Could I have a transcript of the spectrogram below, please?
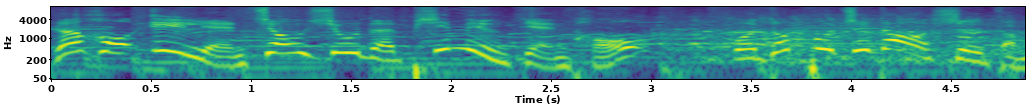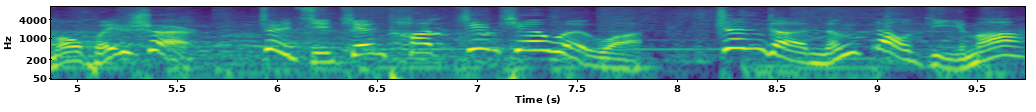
然后一脸娇羞的拼命点头。我都不知道是怎么回事儿，这几天他天天问我，真的能到底吗？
